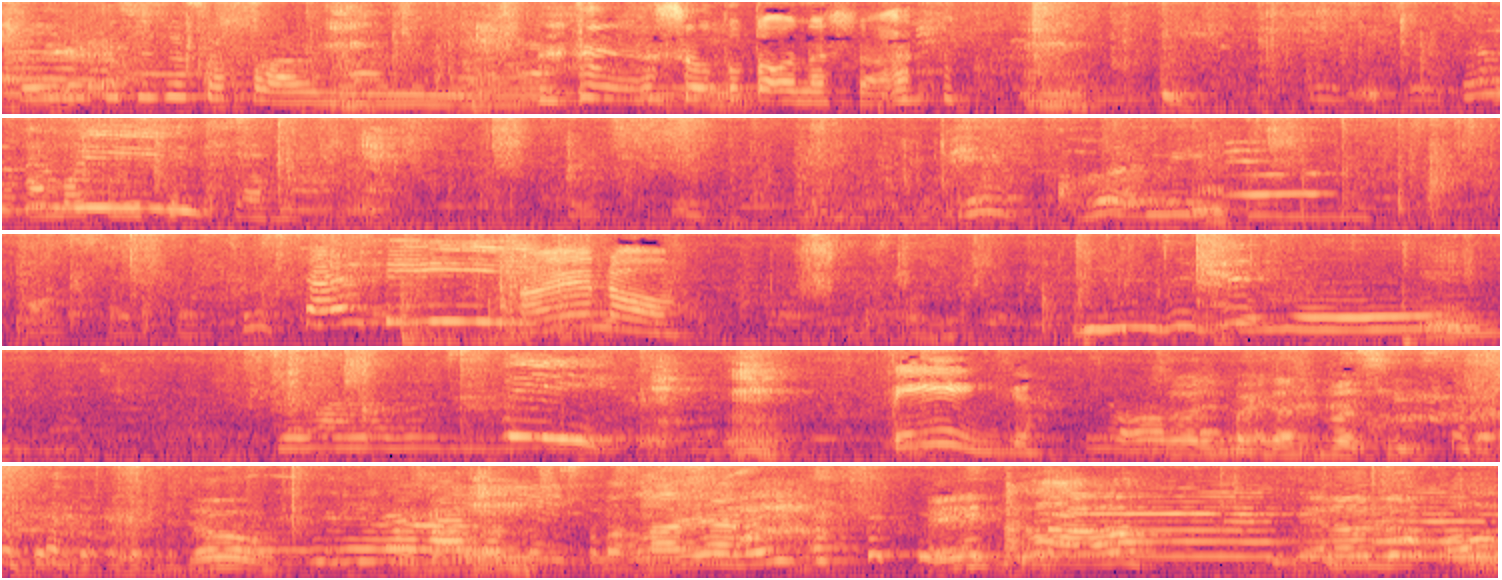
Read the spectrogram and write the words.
Pwede kasi siya sa farm animal. so, totoo na siya. Nakamasisip siya ha. Ayan o. Pig. No. Tumakla yan eh. Eh, takla oh. Yan oh, look oh.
